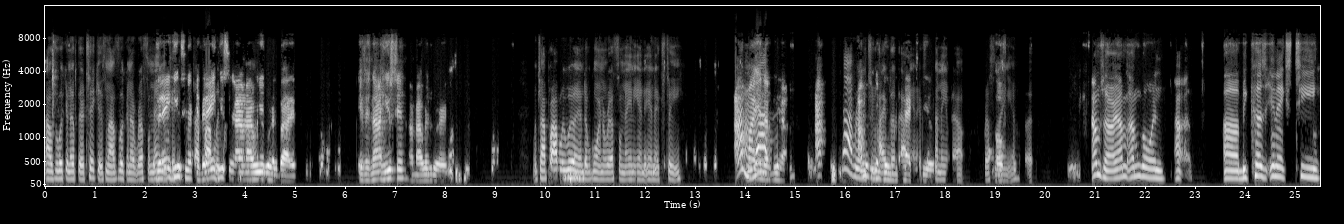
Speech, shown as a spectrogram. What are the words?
I was looking up their tickets and I was looking up WrestleMania. If it ain't tickets. Houston, I if it ain't Houston, I'm not really worried about it. If it's not Houston, I'm not really worried. Which I probably will end up going to WrestleMania and NXT. I might Not- end up. Yeah, Not really I'm too hyped up about NXT. Jacksonville. I mean about WrestleMania, but I'm sorry. I'm I'm going uh, uh because NXT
